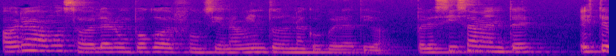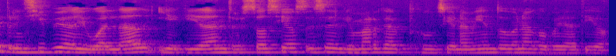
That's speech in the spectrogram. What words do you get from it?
Ahora vamos a hablar un poco del funcionamiento de una cooperativa. Precisamente, este principio de igualdad y equidad entre socios es el que marca el funcionamiento de una cooperativa.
